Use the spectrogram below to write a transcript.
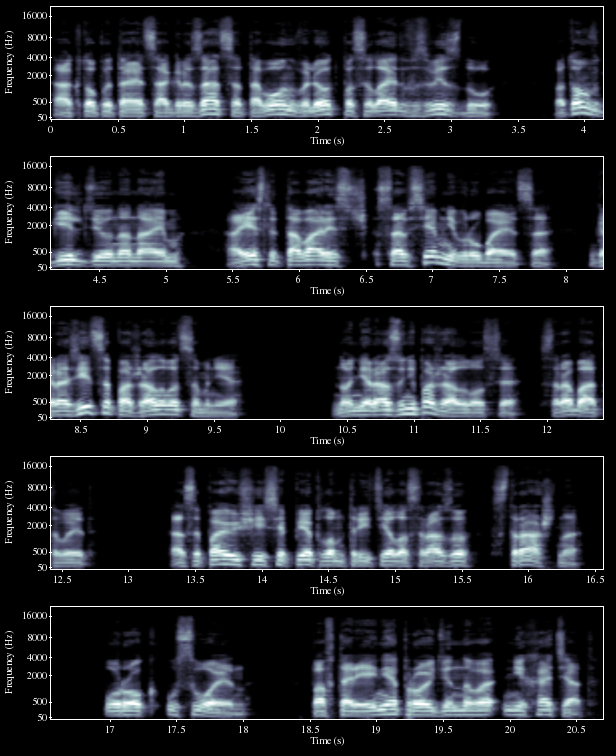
А кто пытается огрызаться, того он в лед посылает в звезду, потом в гильдию на найм, а если товарищ совсем не врубается, грозится пожаловаться мне. Но ни разу не пожаловался, срабатывает. Осыпающиеся пеплом три тела сразу страшно. Урок усвоен повторения пройденного не хотят.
